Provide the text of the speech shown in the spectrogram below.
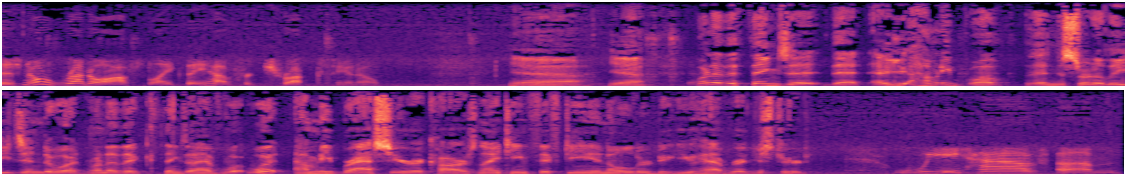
There's no runoffs like they have for trucks, you know. Yeah, yeah. One of the things that that are you, how many? Well, then this sort of leads into what one of the things I have. What what? How many brass era cars, 1915 and older, do you have registered? We have um,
